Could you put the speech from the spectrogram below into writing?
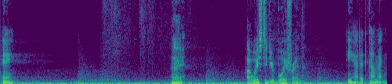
Hey, Hey. I wasted your boyfriend. he had it coming.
